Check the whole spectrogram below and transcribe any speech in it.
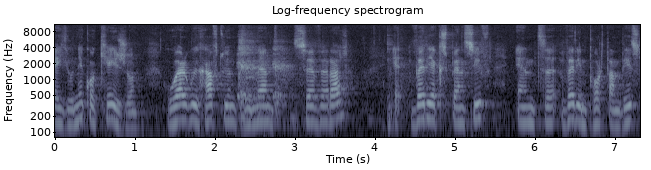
a unique occasion where we have to implement several uh, very expensive and uh, very important is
